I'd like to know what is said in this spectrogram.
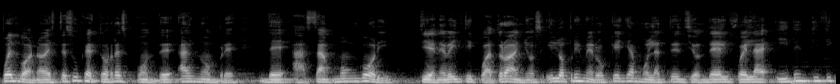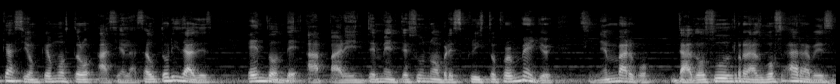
Pues bueno, este sujeto responde al nombre de Asa Mongori. Tiene 24 años y lo primero que llamó la atención de él fue la identificación que mostró hacia las autoridades en donde aparentemente su nombre es Christopher Mayer. Sin embargo, dado sus rasgos árabes,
